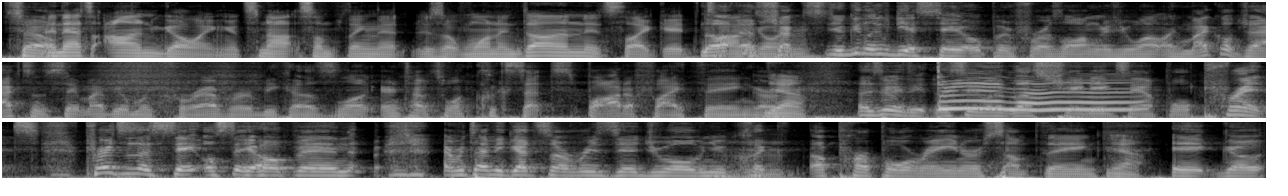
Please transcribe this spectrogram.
So- and that's ongoing. It's not something that is a one and done. It's like it's No, ongoing. checks, you can leave the estate open for as long as you want. Like Michael Jackson's estate might be open forever because long, every time someone clicks that Spotify thing, or Yeah. let's let's say a less shady example. Prince, Prince's estate will stay open every time he gets a residual. When you click a purple rain or something, Mm-hmm. Yeah. it go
